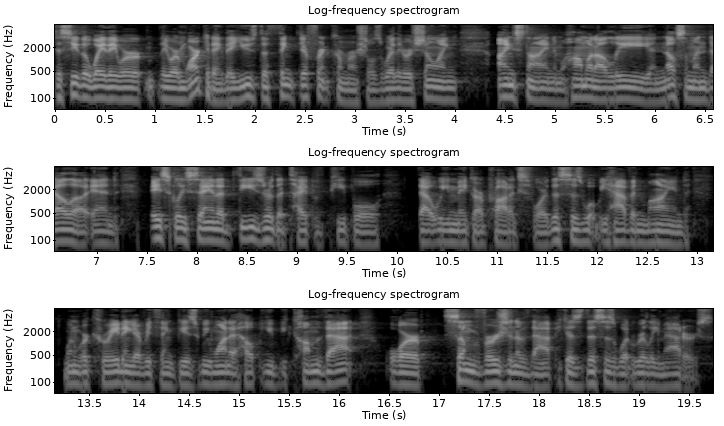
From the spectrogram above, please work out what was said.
to see the way they were they were marketing. They used the Think Different commercials where they were showing Einstein and Muhammad Ali and Nelson Mandela and basically saying that these are the type of people that we make our products for. This is what we have in mind when we're creating everything because we want to help you become that or some version of that because this is what really matters.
